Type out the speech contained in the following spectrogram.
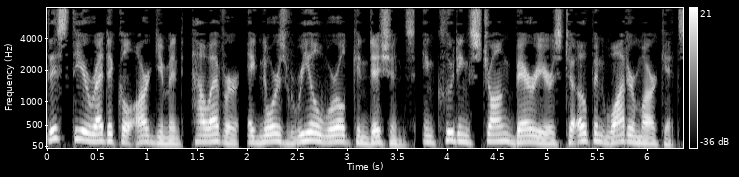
This theoretical argument, however, ignores real-world conditions, including strong barriers to open water markets,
